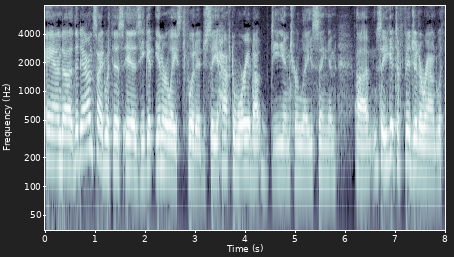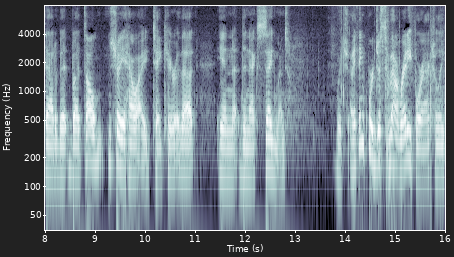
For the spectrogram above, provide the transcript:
And uh, the downside with this is you get interlaced footage, so you have to worry about deinterlacing and uh, so you get to fidget around with that a bit, but I'll show you how I take care of that in the next segment, which I think we're just about ready for actually,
